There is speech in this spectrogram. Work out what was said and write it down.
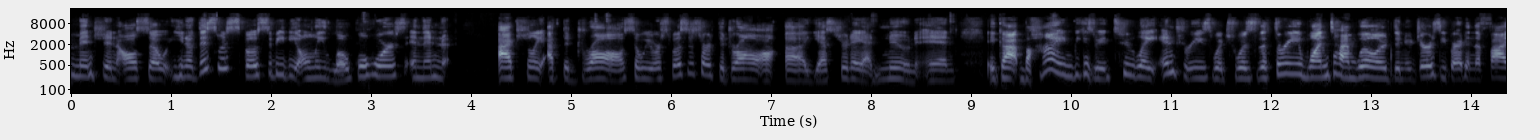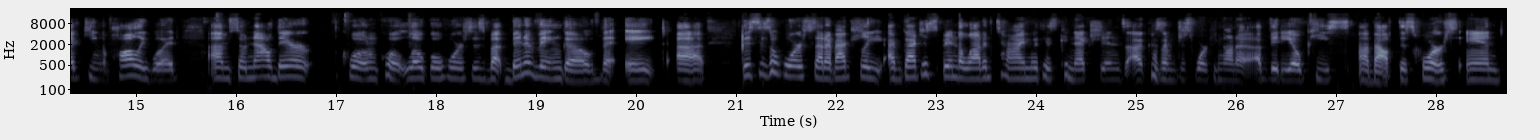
to mention also, you know, this was supposed to be the only local horse and then actually at the draw. So we were supposed to start the draw uh, yesterday at noon, and it got behind because we had two late entries, which was the three one time Willard, the New Jersey bred, and the five King of Hollywood. Um, so now they're quote unquote local horses, but Benevengo, the eight, uh, this is a horse that I've actually I've got to spend a lot of time with his connections because uh, I'm just working on a, a, video piece about this horse, and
